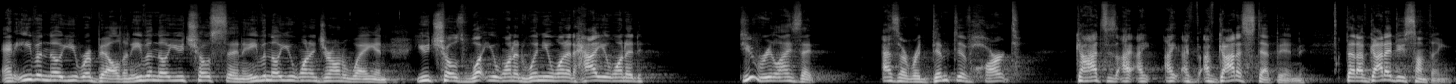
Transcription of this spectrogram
and even though you rebelled, and even though you chose sin, and even though you wanted your own way, and you chose what you wanted, when you wanted, how you wanted, do you realize that as a redemptive heart, God says, I, I, I, I've got to step in, that I've got to do something.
